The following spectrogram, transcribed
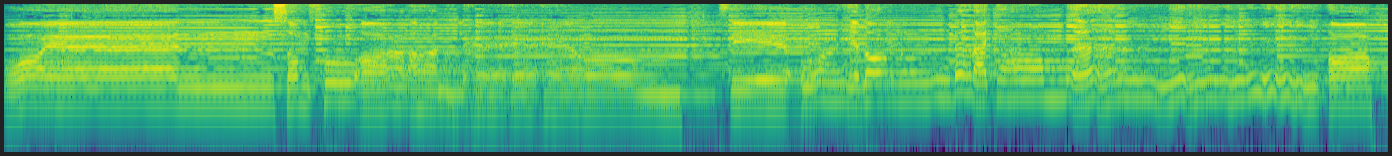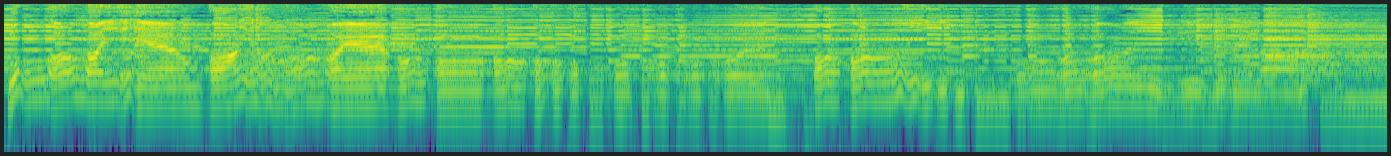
โอ้ยสมควรแล้วเสียอวยลงเด้อละยอมเอ้ยอ๋อหัวอ้อยแอมอ้อยน้อยอ๋ออ๋ออ๋ออ๋ออ๋ออ๋ออ๋ออ๋ออ๋ออ๋อลานะ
